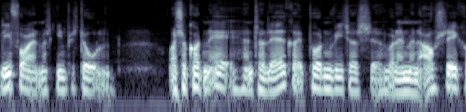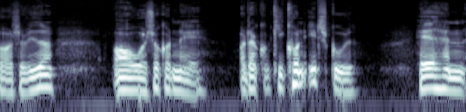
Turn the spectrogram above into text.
lige foran maskinpistolen. Og så går den af. Han tager ladegreb på den, viser os, hvordan man afsikrer osv. Og, og så går den af. Og der gik kun et skud. Havde han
